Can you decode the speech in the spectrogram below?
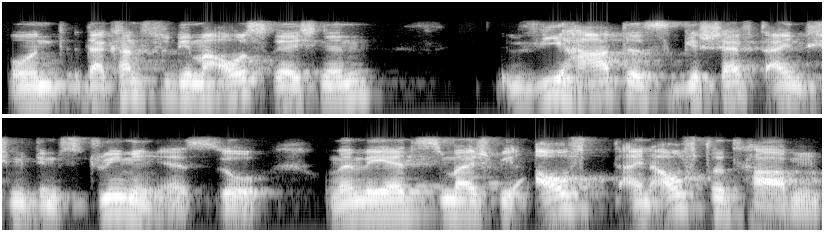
Und da kannst du dir mal ausrechnen, wie hart das Geschäft eigentlich mit dem Streaming ist. So. Und wenn wir jetzt zum Beispiel auf, einen Auftritt haben,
